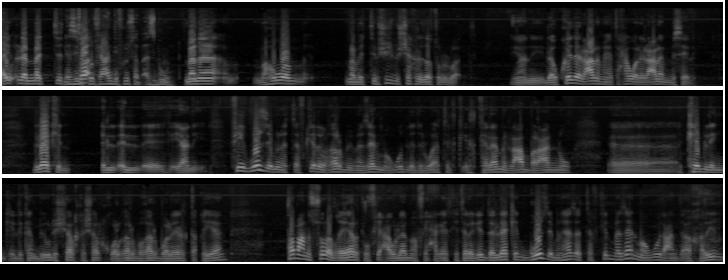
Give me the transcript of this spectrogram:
أيوه لما تت... لازم يكون في عندي فلوس أبقى زبون. ما أنا ما هو ما بتمشيش بالشكل ده طول الوقت. يعني لو كده العالم هيتحول إلى عالم مثالي. لكن ال ال يعني في جزء من التفكير الغربي ما زال موجود لدلوقتي الك- الكلام اللي عبر عنه آه كيبلينج اللي كان بيقول الشرق شرق والغرب غرب ولا يلتقيان. طبعا الصورة اتغيرت وفي عولمه وفي حاجات كتيرة جدا لكن جزء من هذا التفكير ما زال موجود عند آخرين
